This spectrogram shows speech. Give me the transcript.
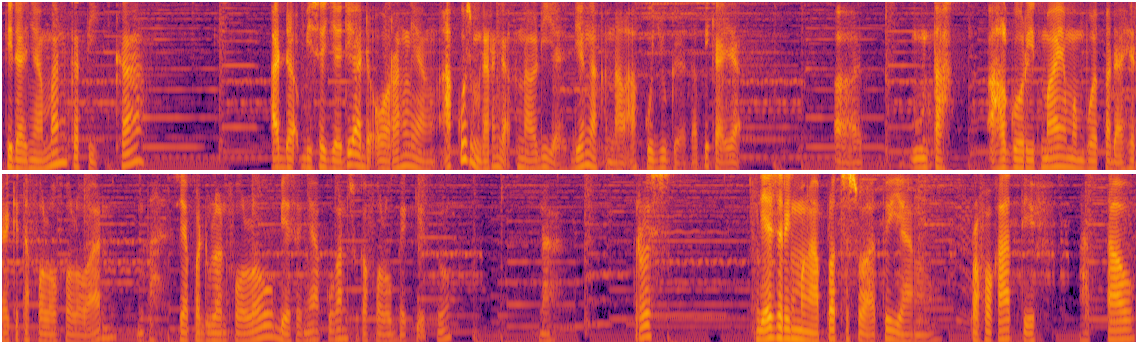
tidak nyaman ketika ada bisa jadi ada orang yang aku sebenarnya nggak kenal dia dia nggak kenal aku juga tapi kayak uh, entah algoritma yang membuat pada akhirnya kita follow followan entah siapa duluan follow biasanya aku kan suka follow back gitu nah terus dia sering mengupload sesuatu yang provokatif atau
